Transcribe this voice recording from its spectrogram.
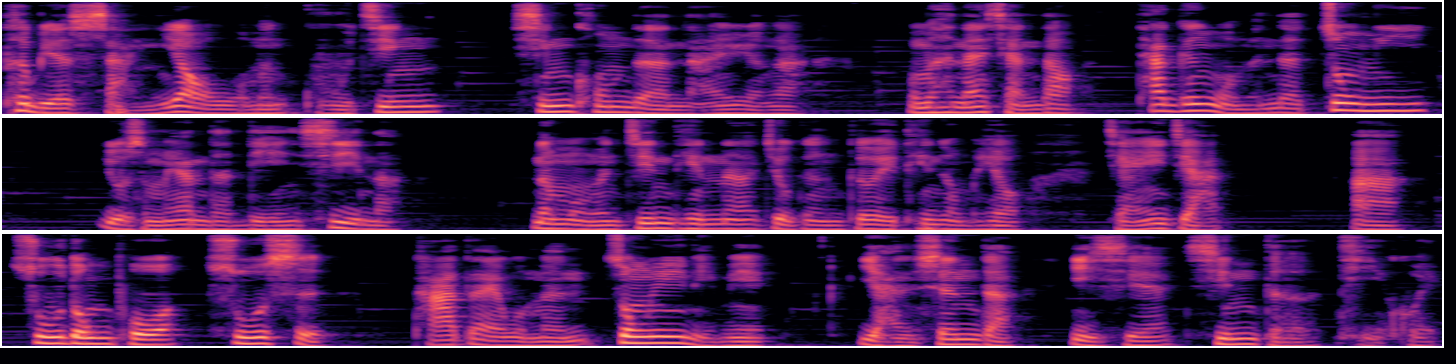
特别闪耀我们古今星空的男人啊，我们很难想到。他跟我们的中医有什么样的联系呢？那么我们今天呢，就跟各位听众朋友讲一讲啊，苏东坡苏轼他在我们中医里面养生的一些心得体会。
